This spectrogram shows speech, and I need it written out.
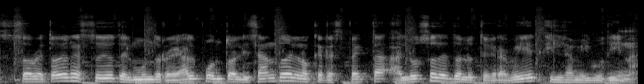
sobre todo en estudios del mundo real, puntualizando en lo que respecta al uso de dolutegravir y la mibudina.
